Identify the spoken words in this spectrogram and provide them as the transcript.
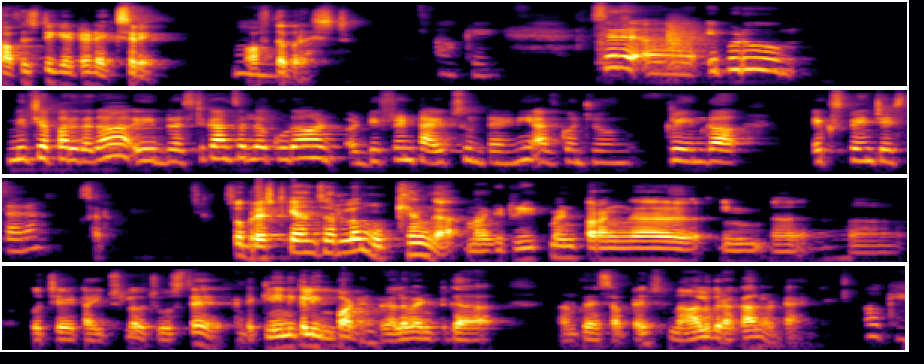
sophisticated X-ray of. The breast okay sir ఇప్పుడు మీరు చెప్పారు కదా ఈ బ్రెస్ట్ క్యాన్సర్లో కూడా డిఫరెంట్ టైప్స్ ఉంటాయని. అవి కొంచెం క్లీన్గా ఎక్స్ప్లెయిన్ చేస్తారా? సో బ్రెస్ట్ క్యాన్సర్లో ముఖ్యంగా మనకి ట్రీట్మెంట్ పరంగా వచ్చే టైప్స్లో చూస్తే అంటే క్లినికల్ ఇంపార్టెంట్ రెలవెంట్గా అనుకునే సబ్ టైప్స్ నాలుగు రకాలు ఉంటాయండి. ఓకే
